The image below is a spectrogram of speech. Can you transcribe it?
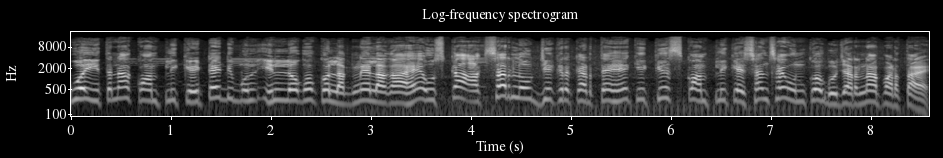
वो इतना कॉम्प्लिकेटेड इन लोगों को लगने लगा है। उसका अक्सर लोग ज़िक्र करते हैं कि किस कॉम्प्लिकेशन से उनको गुजरना पड़ता है।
